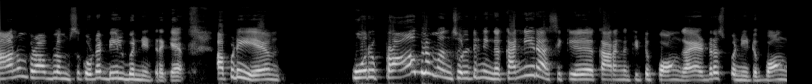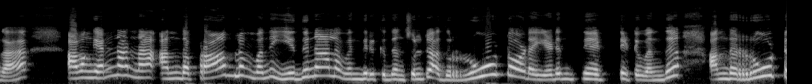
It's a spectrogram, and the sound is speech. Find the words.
நானும் ப்ராப்ளம்ஸ் கூட டீல் பண்ணிட்டு இருக்கேன். அப்படியே ஒரு ப்ராப்ளம்னு சொல்லிட்டு நீங்க கன்னிராசிக்கு காரங்க கிட்ட போங்க அட்ரஸ் பண்ணிட்டு போங்க. அவங்க என்னன்னா அந்த ப்ராப்ளம் வந்து எதனால வந்திருக்குதுன்னு சொல்லிட்டு அது ரூட்டோட எடுத்துட்டு வந்து அந்த ரூட்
